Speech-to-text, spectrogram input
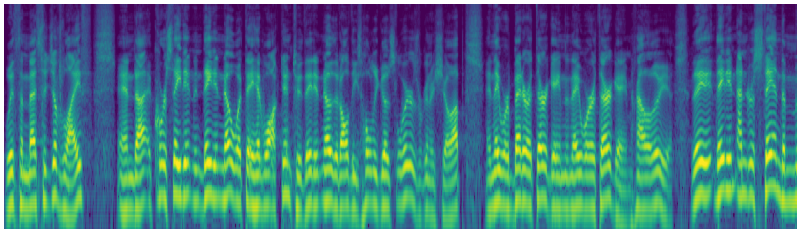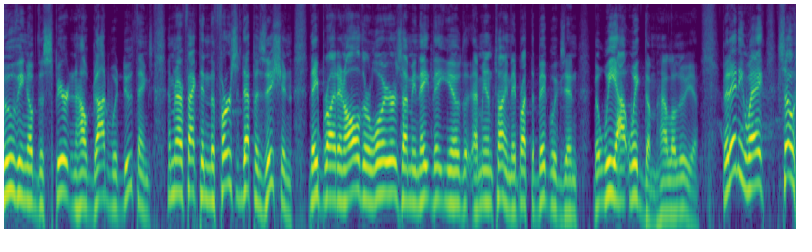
with the message of life. And uh, of course, they didn't, they didn't know what they had walked into. They didn't know that all these Holy Ghost lawyers were going to show up, and they were better at their game than they were at their game. Hallelujah. They, they didn't understand the moving of the Spirit and how God would do things. As a matter of fact, in the first deposition, they brought in all their lawyers. I mean, they, they you know, I mean, I'm telling you, they brought the bigwigs in, but we outwigged them. Hallelujah. But anyway, so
